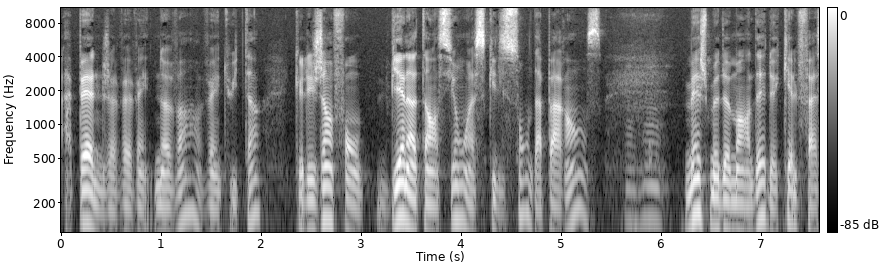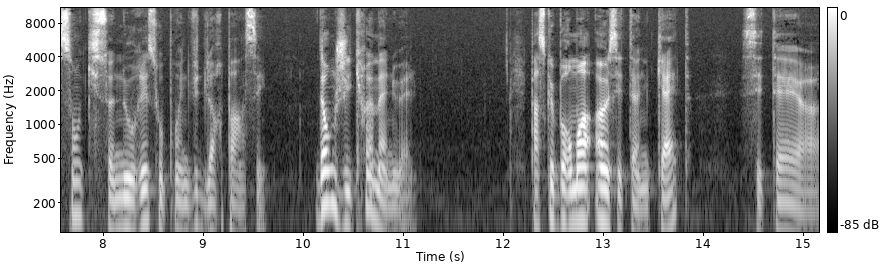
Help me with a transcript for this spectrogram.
à peine j'avais 29 ans, 28 ans, que les gens font bien attention à ce qu'ils sont d'apparence, Mhm. mais je me demandais de quelle façon qu'ils se nourrissent au point de vue de leur pensée. Donc, j'ai écrit un manuel. Parce que pour moi, un, c'était une quête, c'était euh,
